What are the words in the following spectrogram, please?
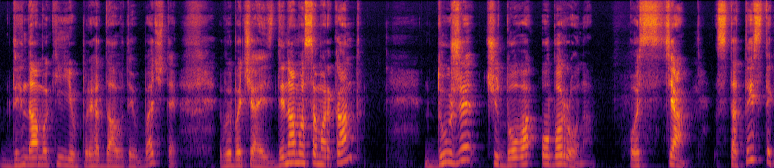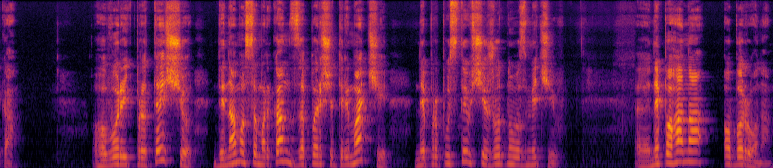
Динамо Київ пригадав, ти бачите? Вибачаюсь. Динамо Самарканд дуже чудова оборона. Ось ця статистика говорить про те, що Динамо Самарканд за перші три матчі не пропустив ще жодного з м'ячів. Е, Непогана оборона.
